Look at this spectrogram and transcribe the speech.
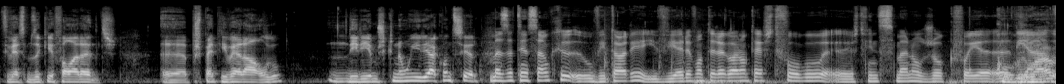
tivéssemos aqui a falar antes, a perspectiva era algo, diríamos que não iria acontecer. Mas atenção que o Vitória e o Vieira vão ter agora um teste de fogo este fim de semana, o jogo que foi adiado,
